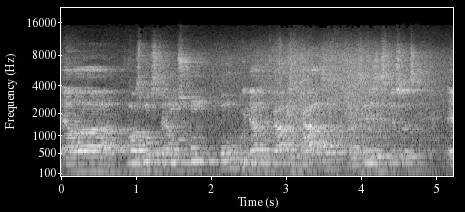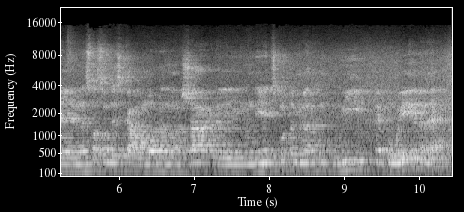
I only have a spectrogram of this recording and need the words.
ela, nós mostramos como, como cuidar do carro em casa, que às vezes as pessoas, é, na situação desse carro, moram numa chácara e um ambiente contaminado com poeira, é, poeira né?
